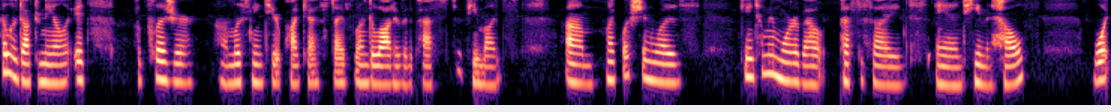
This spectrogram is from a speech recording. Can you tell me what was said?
Hello, Dr. Neal. It's a pleasure um, listening to your podcast. I've learned a lot over the past few months. Um, my question was can you tell me more about pesticides and human health? What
